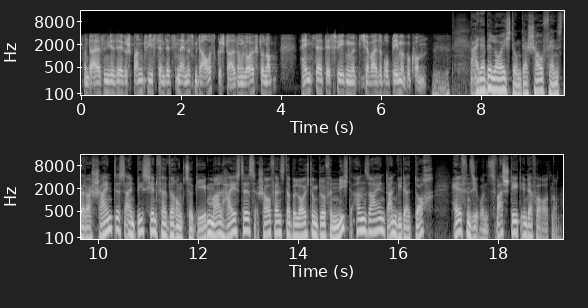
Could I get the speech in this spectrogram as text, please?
Von daher sind wir sehr gespannt, wie es denn letzten Endes mit der Ausgestaltung läuft und ob Händler deswegen möglicherweise Probleme bekommen. Bei der Beleuchtung der Schaufenster, da scheint es ein bisschen Verwirrung zu geben. Mal heißt es, Schaufensterbeleuchtung dürfe nicht an sein, dann wieder doch. Helfen Sie uns. Was steht in der Verordnung?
